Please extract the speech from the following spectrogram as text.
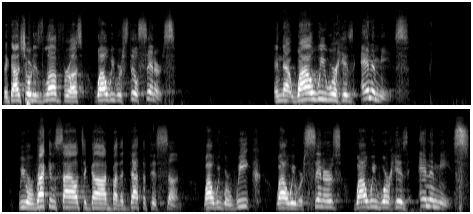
That God showed his love for us while we were still sinners. And that while we were his enemies, we were reconciled to God by the death of his son. While we were weak, while we were sinners, while we were his enemies,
